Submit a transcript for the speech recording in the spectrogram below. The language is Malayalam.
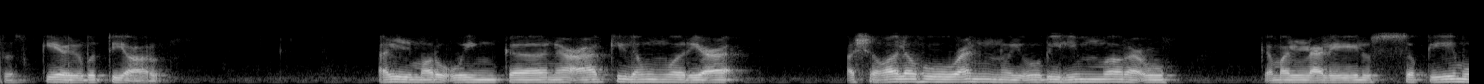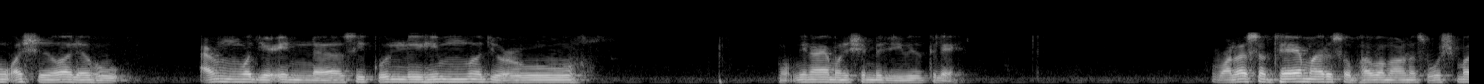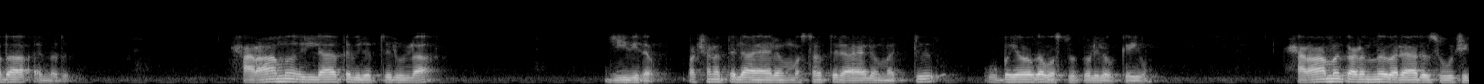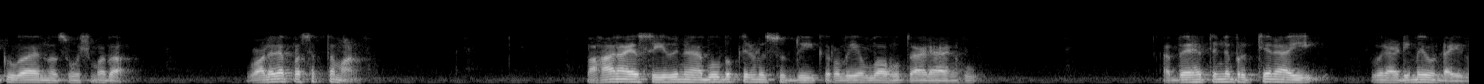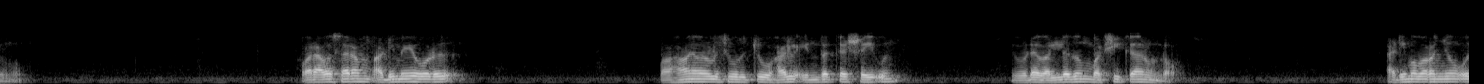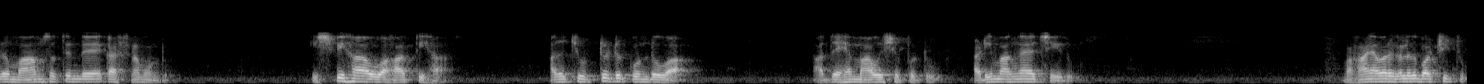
തസ്കിയ എഴുപത്തിയാറ് المرء إن كان عاكلا ورعا أشغله عن عيوبهم ورعه كما العليل السقيم أشغله عن وجع الناس كلهم وجعوه മുഗ്മിനായ മനുഷ്യന്റെ ജീവിതത്തിലെ വളരെ ശ്രദ്ധേയമായ ഒരു സ്വഭാവമാണ് സൂക്ഷ്മത എന്നത്. ഹറാമ് ഇല്ലാത്ത വിധത്തിലുള്ള ജീവിതം ഭക്ഷണത്തിലായാലും വസ്ത്രത്തിലായാലും മറ്റ് ഉപയോഗ വസ്തുക്കളിലൊക്കെയും ഹറാമ് കടന്നു വരാതെ സൂക്ഷിക്കുക എന്ന സൂക്ഷ്മത വളരെ പ്രസക്തമാണ്. മഹാനായ സീദിന് അബൂബക്കറിന് സുദ്ദീഖ് റളിയല്ലാഹു തആല അൻഹു അദ്ദേഹത്തിന് ഭൃത്യനായി ഒരടിമയുണ്ടായിരുന്നു. ഒരവസരം അടിമയോട് മഹാനോട് ചോദിച്ചു ഹൽ എന്തൊക്കെ ഷെയ്വുൻ ഇവിടെ വല്ലതും ഭക്ഷിക്കാനുണ്ടോ? അടിമ പറഞ്ഞു ഒരു മാംസത്തിന്റെ കഷ്ണമുണ്ട്. ഇഷ്ഫിഹ വഹാത്തിഹ. അത് ചുട്ടിട്ട് കൊണ്ടുവാ. അദ്ദേഹം ആവശ്യപ്പെട്ടു. അടിമ അങ്ങനെ ചെയ്തു. മഹാനവർകൾ ഇത് ഭക്ഷിച്ചു.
